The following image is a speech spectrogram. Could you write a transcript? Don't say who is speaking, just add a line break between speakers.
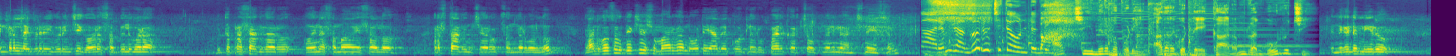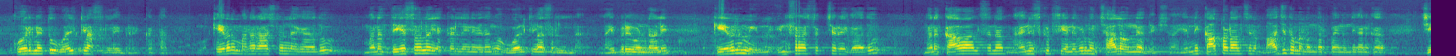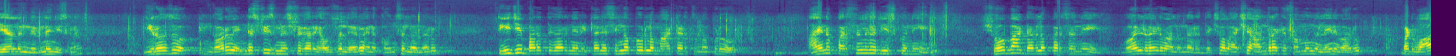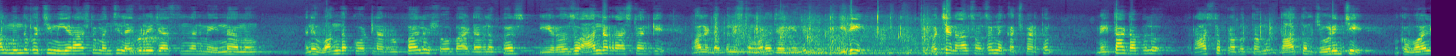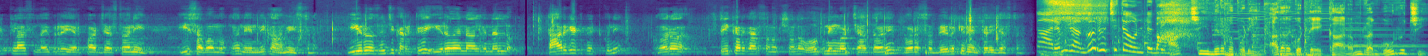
Central library గురించి గౌరవ సభ్యులు కూడా బుద్ధప్రసాద్ గారు పోయిన సమావేశాల్లో ప్రస్తావించారు ఒక సందర్భంలో. దానికోసం అధ్యక్ష సుమారుగా నూట యాభై కోట్ల రూపాయలు ఖర్చు అవుతుందని మేము అంచనా వేసాం
కారం రంగు రుచితో ఉంటుంది.
ఆచి మిరపపొడి అదరగొట్టే కారం రంగు రుచి.
ఎందుకంటే మీరు కోరినట్టు వరల్డ్ క్లాస్ లైబ్రరీ కట్టాలి. కేవలం మన రాష్ట్రంలో కాదు మన దేశంలో ఎక్కడ లేని విధంగా వరల్డ్ క్లాస్ లైబ్రరీ ఉండాలి. కేవలం ఇన్- ఇన్ఫ్రాస్ట్రక్చరే కాదు మనకు కావాల్సిన మ్యానుస్క్రిప్ట్స్ ఇవన్నీ కూడా మనకు చాలా ఉన్నాయి అధ్యక్ష. ఇవన్నీ కాపాడాల్సిన బాధ్యత మనందరిపైన ఉంది కనుక చేయాలని నిర్ణయం తీసుకున్నాం. ఈరోజు గౌరవ ఇండస్ట్రీస్ మినిస్టర్ గారు హౌస్లో లేరు ఆయన కౌన్సిల్లో ఉన్నారు. టీజీ భరత్ గారు నేను ఇట్లానే సింగపూర్లో మాట్లాడుతున్నప్పుడు ఆయన పర్సనల్గా తీసుకుని శోభా డెవలపర్స్ అని వరల్డ్ వైడ్ వాళ్ళు ఉన్నారు అధ్యక్ష. వాళ్ళు యాక్చువల్ ఆంధ్రాకి సంబంధం లేని వారు. బట్ వాళ్ళు ముందుకు వచ్చి మీ రాష్ట్రం మంచి లైబ్రరీ చేస్తుందని మేము విన్నాము. అని వంద కోట్ల రూపాయలు శోభా డెవలపర్స్ ఈ రోజు ఆంధ్ర రాష్ట్రానికి వాళ్ళు డబ్బులు ఇస్తాం కూడా జరిగింది. ఇది వచ్చే నాలుగు సంవత్సరాలు మేము ఖర్చు పెడతాం. మిగతా డబ్బులు రాష్ట్ర ప్రభుత్వము దాతలు జోడించి ఒక వరల్డ్ క్లాస్ లైబ్రరీ ఏర్పాటు చేస్తామని ఈ సభాముఖంగా నేను మీకు హామీ ఇస్తున్నాను ఈ రోజు నుంచి కరెక్ట్గా ఇరవై నాలుగు నెలలు టార్గెట్ పెట్టుకుని గౌరవ స్పీకర్ గారి సమక్షంలో ఓపెనింగ్ కూడా చేద్దామని గౌరవ సభ్యులకి నేను తెలియజేస్తున్నాను.
కారం రంగు రుచితో ఉంటుంది.
పచ్చి మిరపపొడి అదరగొట్టే కారం రంగు రుచి.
